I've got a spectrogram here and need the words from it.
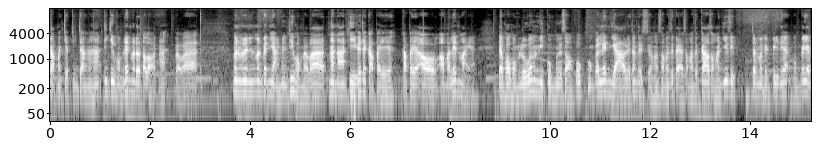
กลับมาเก็บจริงจังนะฮะ จริงๆ ผมเล่นมาโดยตลอดนะ แบบว่ามันมันมันเป็นอย่างหนึ่งที่ผมแบบว่านานๆทีก็จะกลับไปกลับไปเอาเอามาเล่นใหม่อะแต่พอผมรู้ว่ามันมีกลุ่มมือสองปุ๊บ ผมก็เล่นยาวเลยตั้งแต่2018 2019 2020 จนมาถึงปีนี้ผมก็ยัง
